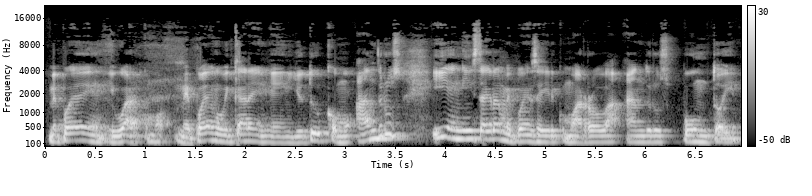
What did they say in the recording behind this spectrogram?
Me pueden, igual, como me pueden ubicar en, en YouTube como Andrus y en Instagram me pueden seguir como arroba andrus.i.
